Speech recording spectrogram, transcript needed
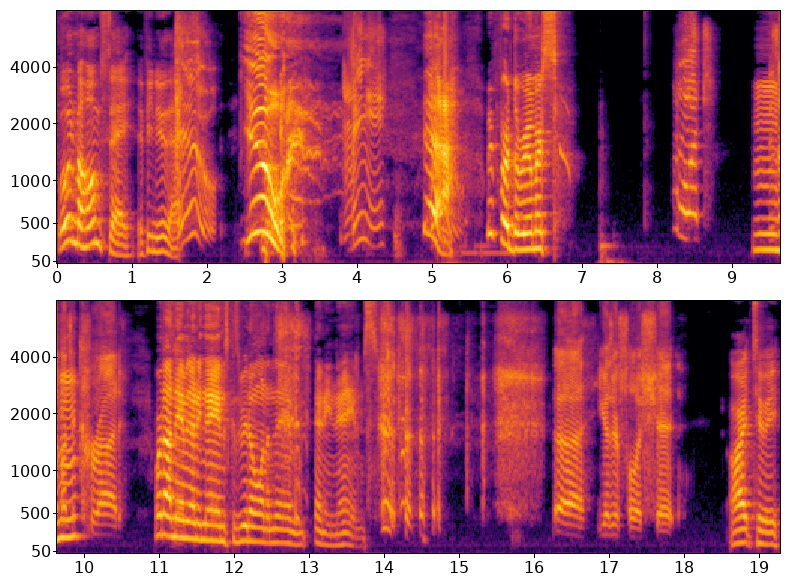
What would Mahomes say if he knew that? Who? You. Me? yeah, we've heard the rumors. What? It's a bunch of crud. We're not naming any names because we don't want to name any names. uh, you guys are full of shit. All right, Toohey.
